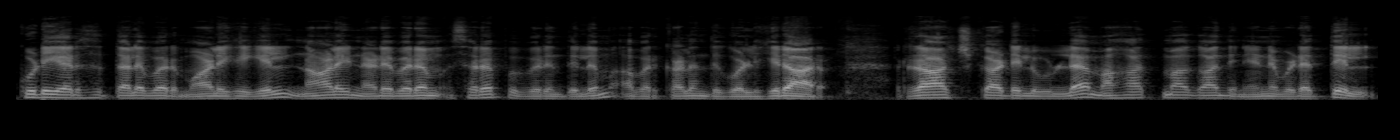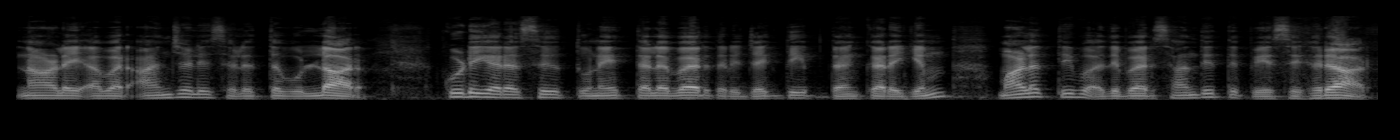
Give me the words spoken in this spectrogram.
குடியரசுத் தலைவர் மாளிகையில் நாளை நடைபெறும் சிறப்பு விருந்திலும் அவர் கலந்து கொள்கிறார். ராஜ்காட்டில் உள்ள மகாத்மா காந்தி நினைவிடத்தில் நாளை அவர் அஞ்சலி செலுத்தவுள்ளார். குடியரசு துணைத் தலைவர் திரு ஜெக்தீப் தங்கரையும் மாலத்தீவு அதிபர் சந்தித்து பேசுகிறார்.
